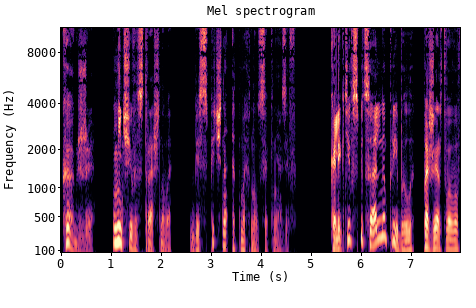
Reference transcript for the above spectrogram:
Как же? Ничего страшного, беспечно отмахнулся Князев. Коллектив специально прибыл, пожертвовав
